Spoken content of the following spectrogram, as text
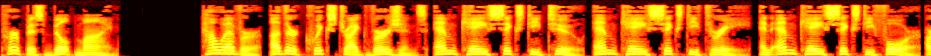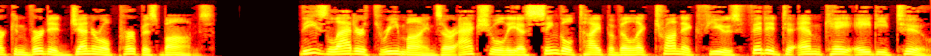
purpose-built mine. However, other quickstrike versions Mk62, Mk63, and Mk64 are converted general-purpose bombs. These latter three mines are actually a single type of electronic fuse fitted to Mk82,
